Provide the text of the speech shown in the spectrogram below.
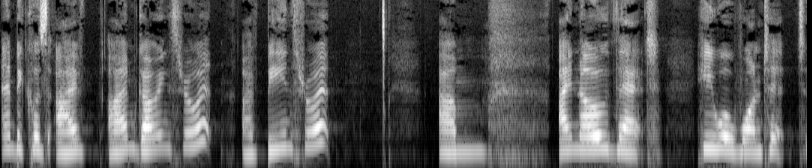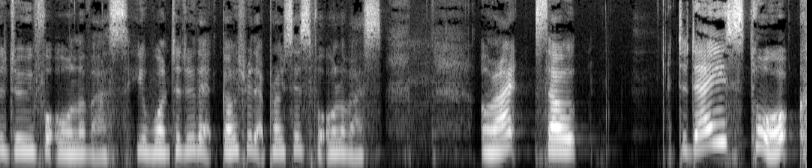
And because I've, I'm going through it, I've been through it, um, I know that He will want it to do for all of us. He'll want to do that, go through that process for all of us. All right? So today's talk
